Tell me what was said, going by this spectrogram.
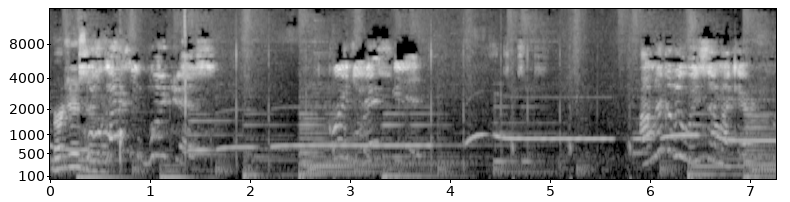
Burgess is guys, it's Bridges. Bridges. I'm not gonna waste on my character.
